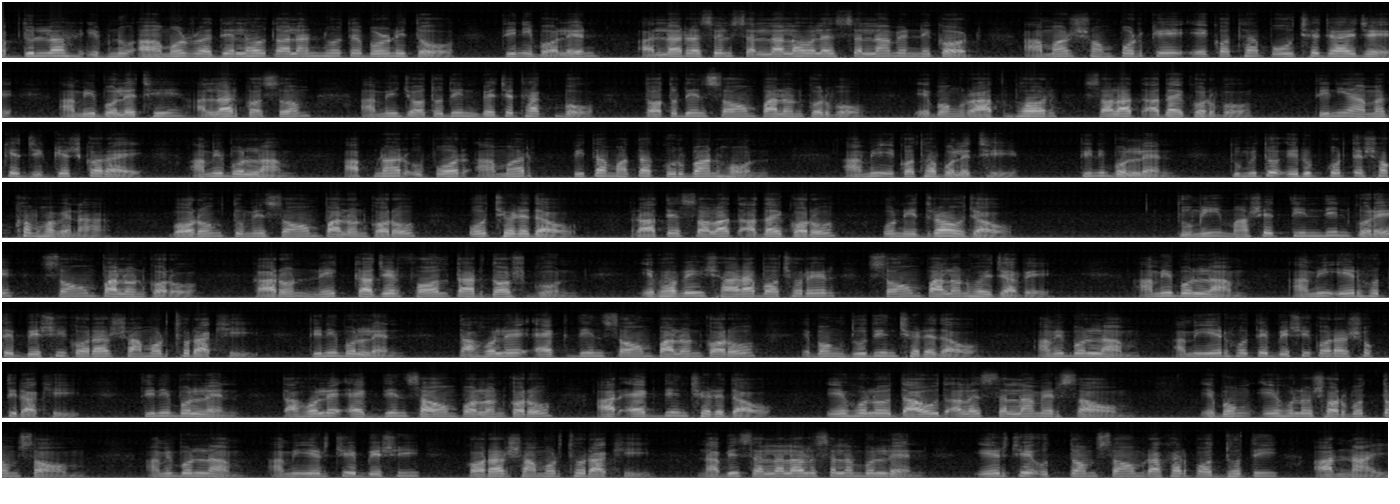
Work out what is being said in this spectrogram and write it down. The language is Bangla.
আবদুল্লাহ ইবনু আমর তাল্লাহ্ন হতে বর্ণিত। তিনি বলেন আল্লাহ রসুল সাল্লাহ আলাইসাল্লামের নিকট আমার সম্পর্কে এ কথা পৌঁছে যায় যে, আমি বলেছি, আল্লাহর কসম, আমি যতদিন বেঁচে থাকব, ততদিন সওম পালন করব এবং রাতভর সলাৎ আদায় করব। তিনি আমাকে জিজ্ঞেস করায়, আমি বললাম, আপনার উপর আমার পিতামাতা কুরবান হন। আমি কথা বলেছি। তিনি বললেন, তুমি তো এরূপ করতে সক্ষম হবে না, বরং তুমি সওম পালন করো ও ছেড়ে দাও। রাতে সলাৎ আদায় করো ও নিদ্রাও যাও। তুমি মাসে তিন দিন করে সওম পালন করো, কারণ নেক কাজের ফল তার দশ গুণ। এভাবেই সারা বছরের সওম পালন হয়ে যাবে। আমি বললাম, আমি এর হতে বেশি করার সামর্থ্য রাখি। তিনি বললেন, তাহলে একদিন সওম পালন করো এবং দুদিন ছেড়ে দাও। আমি বললাম, আমি এর হতে বেশি করার শক্তি রাখি। তিনি বললেন, তাহলে একদিন সাওম পালন করো আর একদিন ছেড়ে দাও। এ হলো দাউদ আলাহিসাল্লামের সাওম। এবং এ হলো সর্বোত্তম সম আমি বললাম, আমি এর চেয়ে বেশি করার সামর্থ্য রাখি। নাবি সাল্লাহ সাল্লাম বললেন, এর চেয়ে উত্তম সম রাখার পদ্ধতি আর নাই।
